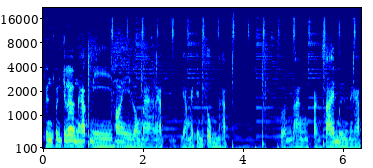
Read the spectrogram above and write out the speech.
เพิ่งเพิ่งจะเริ่มนะครับ มีห้อยลงมานะครับ ยังไม่เป็นตุ้มนะครับ ส่วนรังฝั่งซ้ายมือนะครับ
